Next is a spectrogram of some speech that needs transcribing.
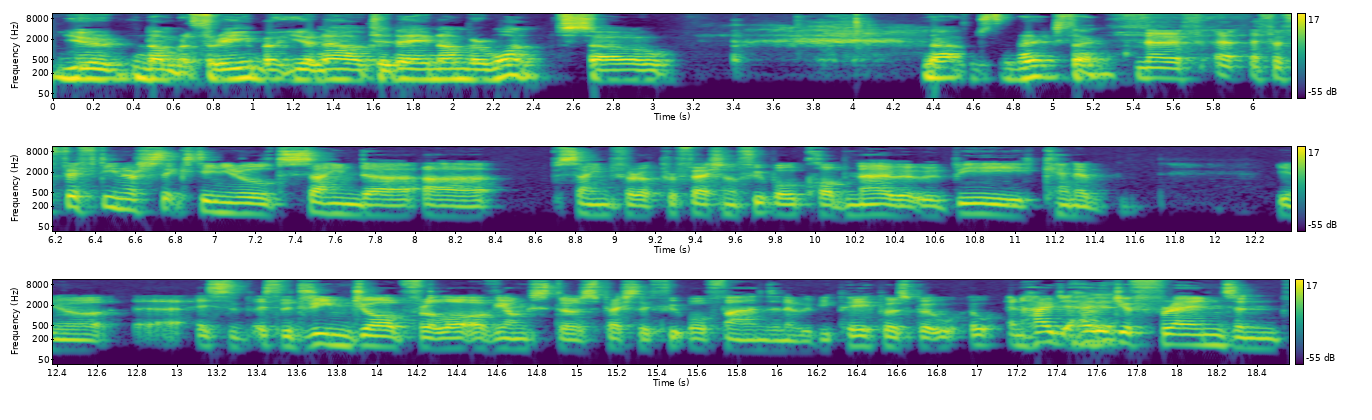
you're number three, but you're now today number one. So that was the next thing. Now, if if a 15 or 16 year old signed a, a signed for a professional football club now, it would be kind of you know, uh, it's it's the dream job for a lot of youngsters, especially football fans, and it would be papers. But and how how did your friends and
